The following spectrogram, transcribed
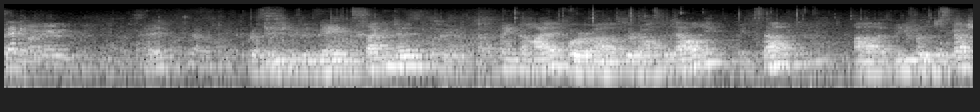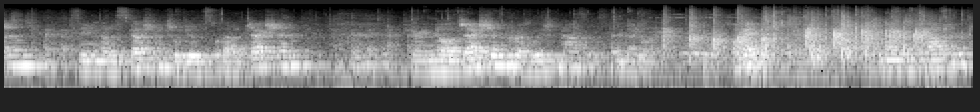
Second. Okay. Resolution's been made and seconded. Uh, Thank the Hyatt for uh, their hospitality, thank the staff. Uh, Any further discussion? Seeing no discussion, shall we do this without objection? Hearing no objection, the resolution passes. Thank you. Okay. Now, Mr. Pastor?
